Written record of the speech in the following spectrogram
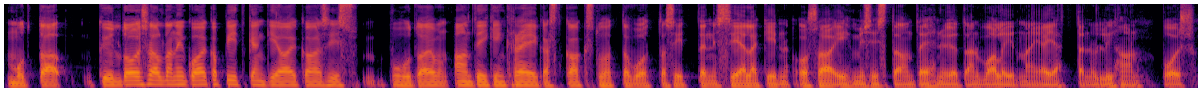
Mutta kyllä toisaalta niin kuin aika pitkänkin aikaa, siis puhutaan antiikin Kreikasta 2000 vuotta sitten, niin sielläkin osa ihmisistä on tehnyt jotain valinnan ja jättänyt lihan pois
